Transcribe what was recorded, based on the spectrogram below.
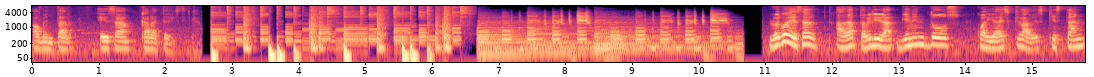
aumentar esa característica. Luego de esa adaptabilidad vienen dos cualidades claves que están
